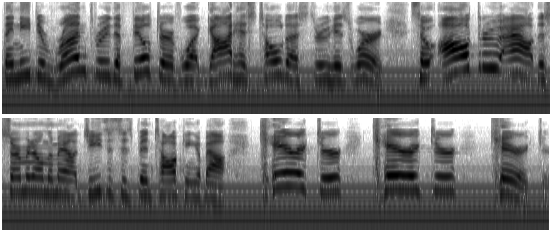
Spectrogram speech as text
they need to run through the filter of what God has told us through His Word. So all throughout the Sermon on the Mount, Jesus has been talking about character, character, character.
